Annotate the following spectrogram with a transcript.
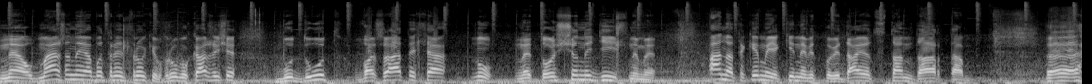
не обмежений або 30 років, грубо кажучи, будуть вважатися ну, не то, що не дійсними, а на такими, які не відповідають стандартам. Е,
